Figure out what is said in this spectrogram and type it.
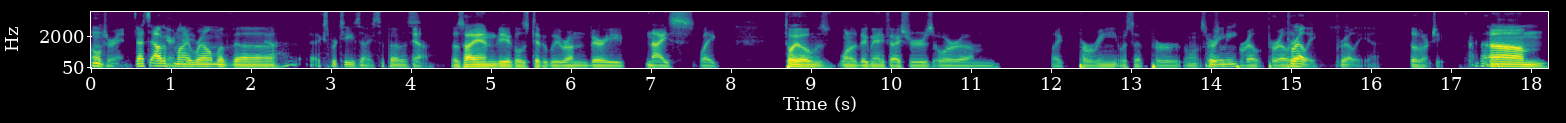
all Hmm. terrain. That's out of my Guaranteed. realm of uh, expertise, I suppose. Yeah. Those high end vehicles typically run very nice. Like Toyo is one of the big manufacturers, or um, like Perini. What's that? Per what's the first one? Perini? Pirelli. Pirelli. Pirelli. Pirelli, yeah. Those aren't cheap. Um,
